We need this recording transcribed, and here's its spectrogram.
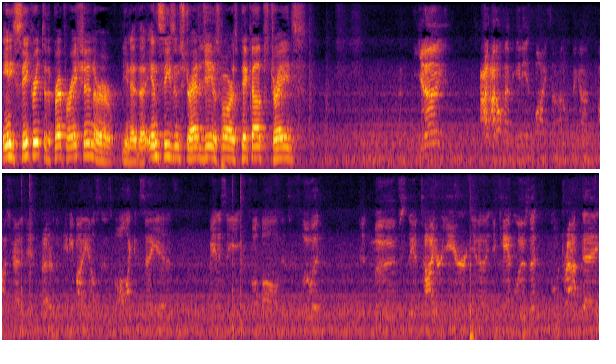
any secret to the preparation or you know the in-season strategy as far as pickups, trades? You know, I, I don't have any advice. I don't think I, my strategy is better than anybody else's. All I can say is fantasy football is fluid. It moves the entire year. You know, you can't lose it on draft day.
